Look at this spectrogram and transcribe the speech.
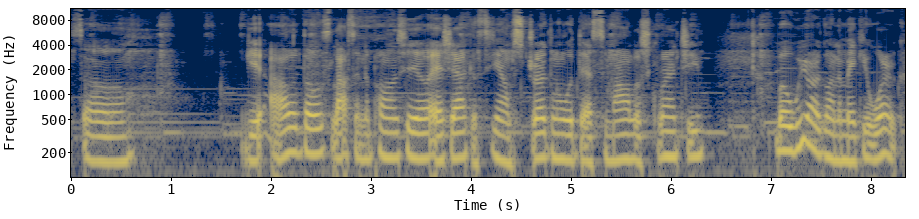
So Get all of those locks in the ponytail. As y'all can see, I'm struggling with that smaller scrunchie. But we are going to make it work.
